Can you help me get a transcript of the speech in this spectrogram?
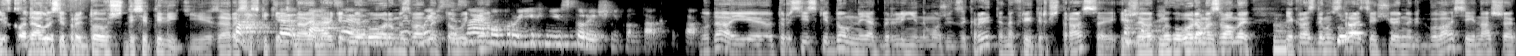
І вкладалося впродовж десятиліть. І зараз, Так, наскільки я знаю, так, навіть це- ми говоримо з ми- вами Ми всі того дня. знаємо про їхні історичні контакти. Так. Ну да, і от російський дом ніяк в Берліні не можуть закрити на Фрідріхштрасе. І вже от ми говоримо з вами, якраз демонстрація щойно відбулася, і наша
